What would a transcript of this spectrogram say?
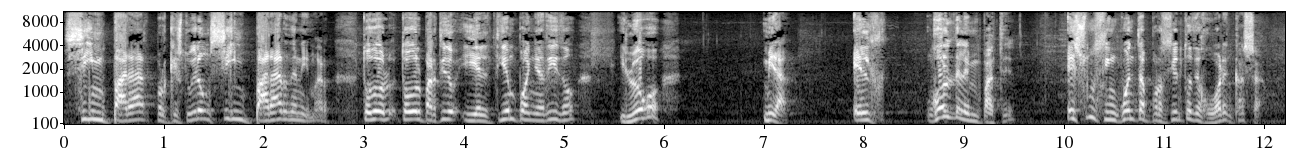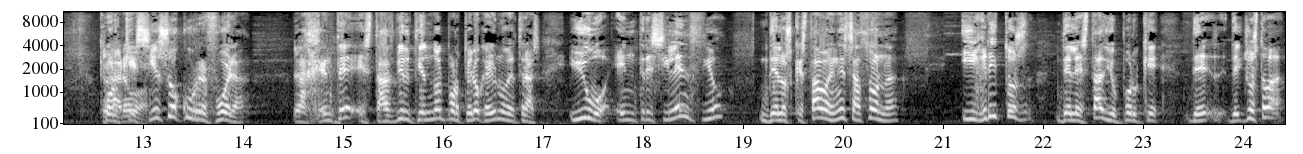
sin parar porque estuvieron sin parar de animar todo todo el partido y el tiempo añadido y luego mira el gol del empate es un 50% de jugar en casa porque Claro. si eso ocurre fuera, la gente está advirtiendo al portero que hay uno detrás. Y hubo entre silencio de los que estaban en esa zona y gritos del estadio, porque de- de- yo estaba,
